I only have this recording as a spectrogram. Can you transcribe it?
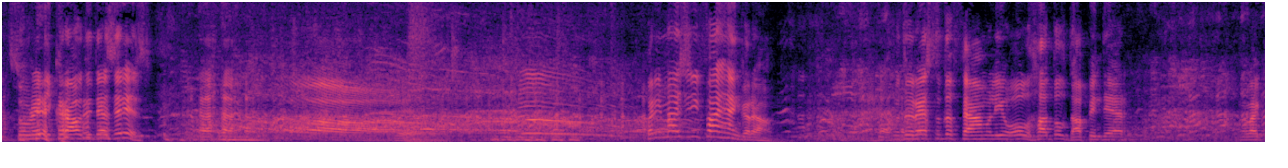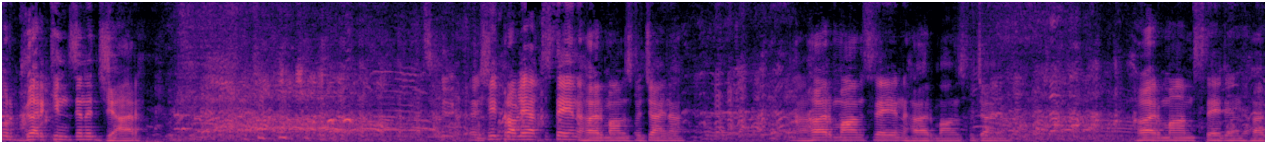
it's already crowded as it is. But imagine if I hang around with the rest of the family all huddled up in there, like we're gherkins in a jar. and she'd probably have to stay in her mom's vagina. Uh, Her mom stay in her mom's vagina. Her mom stayed in her.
